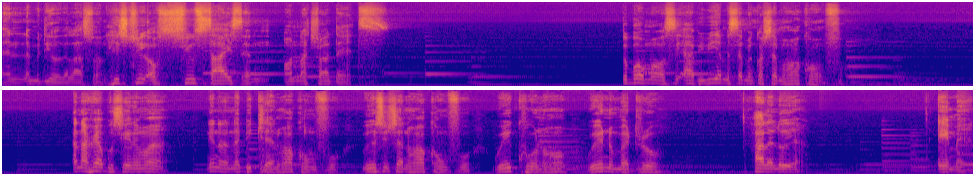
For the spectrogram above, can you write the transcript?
And let me deal with the last one. History of suicides and unnatural deaths to bɔ ma ɔsi a ah, biribi yɛ mi sɛ mi nkɔhyɛ mi ho akɔnfo ɛna ahwɛ abusua no mu a ne nana bi kira ne ho akɔnfo wei nso hyɛ ne ho akɔnfo wei kuo ne ho wei num aduro hallelujah. Amen.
